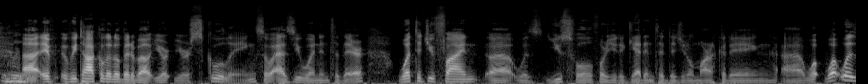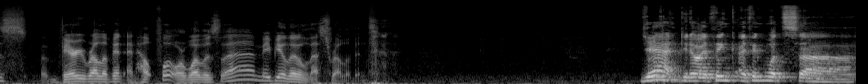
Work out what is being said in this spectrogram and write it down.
mm-hmm. uh, if, if we talk a little bit about your your schooling, so as you went into there, what did you find uh, was useful for you to get into digital marketing? Uh, what what was very relevant and helpful, or what was uh, maybe a little less relevant? yeah, you know, I think I think what's uh,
